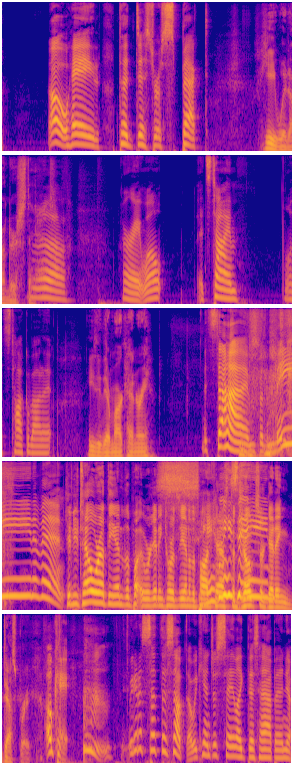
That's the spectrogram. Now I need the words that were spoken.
oh, hey, the disrespect. he would understand. Ugh. All right, well, it's time. Let's talk about it. Easy there, Mark Henry. It's time for the main event. Can you tell we're at the end of the? Po- we're getting towards the end of the Sami podcast. The jokes are getting desperate. Okay, we gotta set this up though. We can't just say like this happened. Yeah.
